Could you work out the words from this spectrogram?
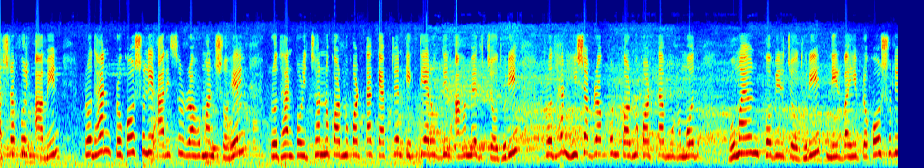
আশরাফুল আমিন প্রধান প্রকৌশলী আনিসুর রহমান সোহেল, প্রধান পরিচ্ছন্ন কর্মকর্তা ক্যাপ্টেন ইখতিয়ার উদ্দিন আহমেদ চৌধুরী, প্রধান হিসাবরক্ষণ কর্মকর্তা মোহাম্মদ হুমায়ুন কবির চৌধুরী, নির্বাহী প্রকৌশলী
